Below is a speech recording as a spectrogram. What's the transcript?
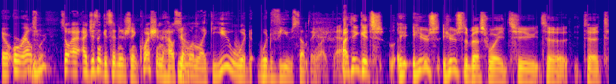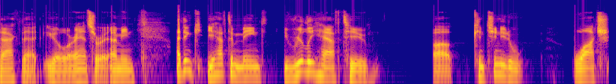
or, or elsewhere. Mm-hmm. So I, I just think it's an interesting question how someone like you would would view something like that. I think it's here's here's the best way to to to attack that, you know, or answer it. I mean, I think you have to main you really have to uh, continue to watch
